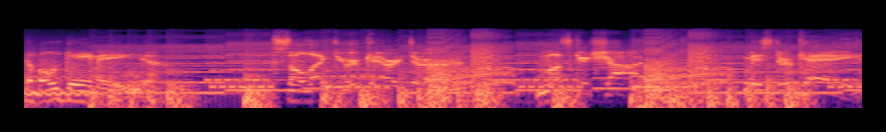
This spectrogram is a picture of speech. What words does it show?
Indestructible Gaming. Select your character. Musket Shot. Mr. K.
